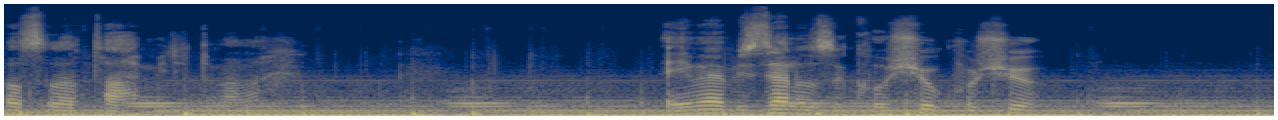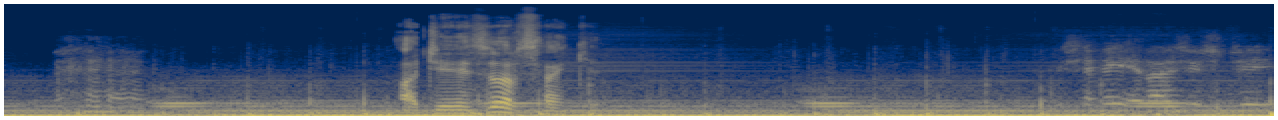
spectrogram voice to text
Nasıl tahmin ettim ama. Eymen bizden hızlı koşuyor koşuyor. Acelesi var sanki. Şey enerji içeceği.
